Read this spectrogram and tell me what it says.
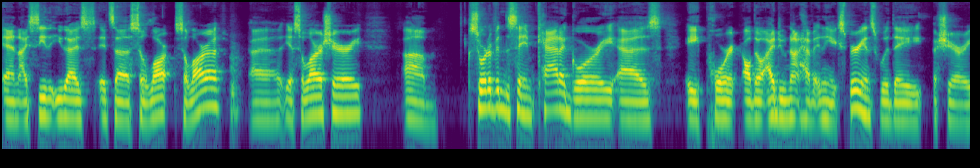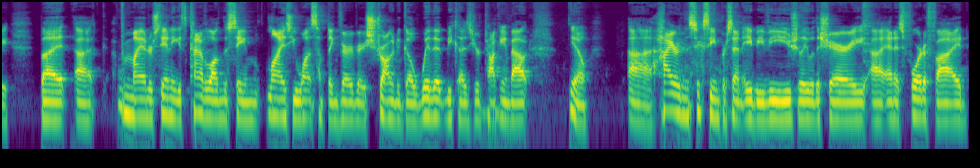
and I see that you guys, it's a Solar Solera, uh, yeah, Solera sherry, um, sort of in the same category as a port. Although I do not have any experience with a, a sherry, but uh, from my understanding, it's kind of along the same lines. You want something very, very strong to go with it because you're talking about, you know, uh, higher than 16% ABV usually with a sherry, uh, and it's fortified.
